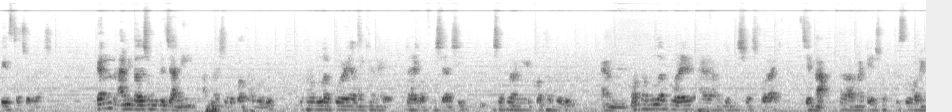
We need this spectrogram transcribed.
পেজটা চলে আসে। দেন আমি তাদের সম্পর্কে জানি, আপনার সাথে কথা বলি। কথা বলার পরে আমি এখানে ডাইরেক্ট অফিসে আসি। আসার পরে আমি কথা বলি। কথা বলার পরে হ্যাঁ আমাকে বিশ্বাস করায় যে, না তারা আমাকে সবকিছু অনেক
